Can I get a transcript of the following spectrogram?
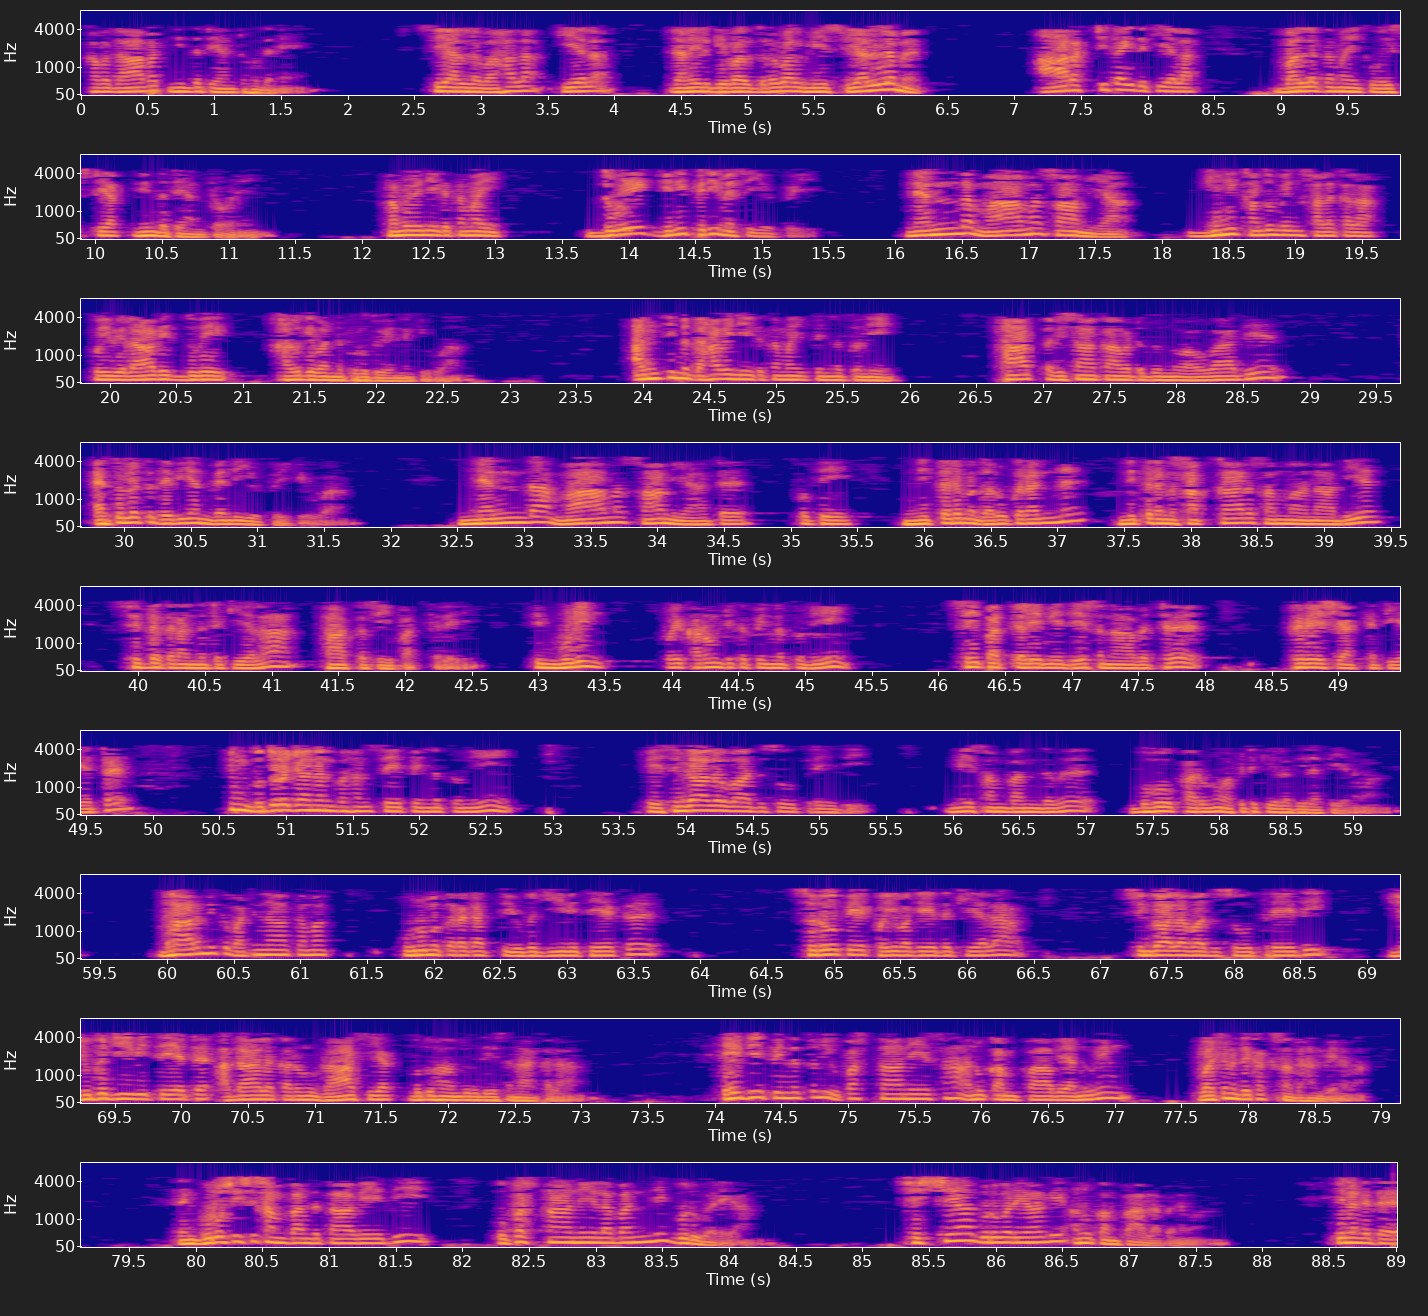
කවදාවත් නිින්දට යන්න හොඳ නෑ. සියල්ල වහලා කියලා ජනේල ගෙවල් දොරවල් මේ සියල්ලම ආරක්ෂිතයිද කියලා බල්ල තමයි කොයිස්ටියක් නිින්දට යන්න ඕනේ. සමවෙනි එක තමයි දුවේ ගිනි පිරිමැසිය යුතුයි. නැන්ද මාම සාමියා ගිනි කඳුමින් සලකලා කොයි වෙලාවෙත් දුවේ කල් ගෙවන්න පුරුදු වෙන්න කිව්වා. අන්තිම 10 වෙනි එක තමයි පින්නතුනේ තාත්ත විසාකාවට දුන්නු අවවාදය ඇතුළත දෙවියන් වැඳිය යුතුයි කිව්වා. නැන්දා මාම සාමියාට පුතේ නිතරම ගරු කරන්න නිතරම සත්කාර සම්මාන ආදිය සිද්ධ කරන්නට කියලා තාත්ත සීපත් කළේ. ඉතින් මුලින් ওই කරුණ ටික පින්නතුනේ සීපත් කළේ මේ දේශනාවට ප්‍රවේශයක් ඇටියට බුදුරජාණන් වහන්සේ පින්නතුනේ මේ සිංහාලෝවාද සූත්‍රයේදී මේ සම්බන්ධව බොහෝ කරුණු අපිට කියලා දීලා තියෙනවා. ධාර්මික වටිනාකමක් උරුම කරගත් යුග ජීවිතයක ස්වરૂපයේ කොයි වගේද කියලා සිංහාලවද සූත්‍රයේදී යුග ජීවිතයට අදාළ කරුණු රාශියක් බුදුහාමුදුරු දේශනා කළා. එහිදී පින්නතුනි උපස්ථානයේ සහ අනුකම්පාව යනුවෙන් වචන දෙකක් සඳහන් වෙනවා. දැන් ගුරු ශිෂ්‍ය සම්බන්ධතාවයේදී උපස්ථානය ලබන්නේ ගුරුවරයා. ශිෂ්‍යයා ගුරුවරයාගේ අනුකම්පාව ලබනවා. ඊළඟට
